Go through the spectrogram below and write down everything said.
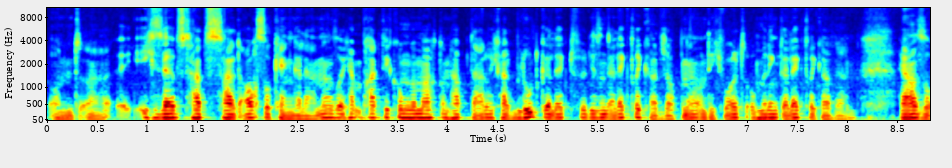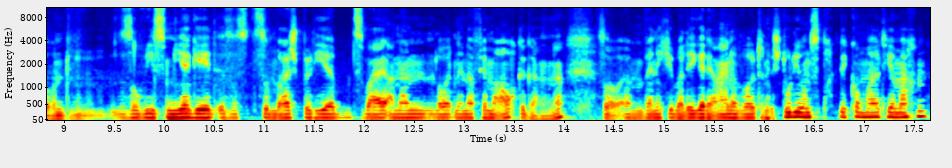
Und äh, ich selbst habe es halt auch so kennengelernt. Ne? Also ich habe ein Praktikum gemacht und habe dadurch halt Blut geleckt für diesen Elektrikerjob. Ne? Und ich wollte unbedingt Elektriker werden. Ja, so und so wie es mir geht, ist es zum Beispiel hier zwei anderen Leuten in der Firma auch gegangen. Ne? So, ähm, wenn ich überlege, der eine wollte ein Studiumspraktikum halt hier machen,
